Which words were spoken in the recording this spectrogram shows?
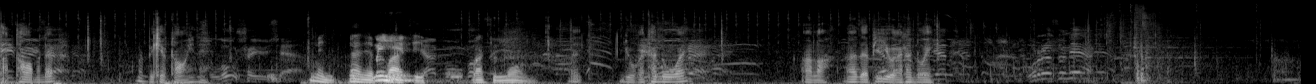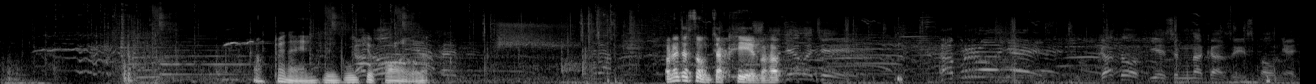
Атаман, да? มันได้ Двигайся. มันไปเก็บทองที่ไหน Слушаюся. ไม่น่าจะ ไม่ บ้า เห็ น น สีบ้านสีม่วง เฮ้ยอยู่กับธนูไว้เอาเหรออ่ะเดี๋ยวพี่อยู่กับธนูเอง Уразумех. เอ้าไปไหนเป็นผู้เก็บทองเหรอวะ เขาน่าจะส่งจากเทรดป่ะครับ Что делаете? Добро есть! Готов, если наказы исполнять.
